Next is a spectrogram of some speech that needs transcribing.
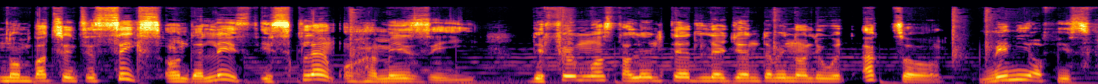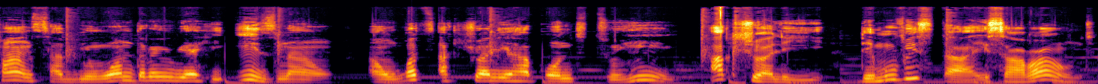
Number 26 on the list is Clem Ohameze, the famous, talented, legendary Nollywood actor. Many of his fans have been wondering where he is now and what actually happened to him. Actually, the movie star is around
